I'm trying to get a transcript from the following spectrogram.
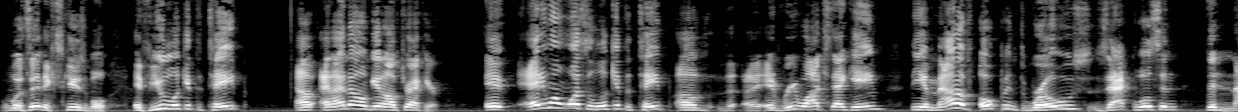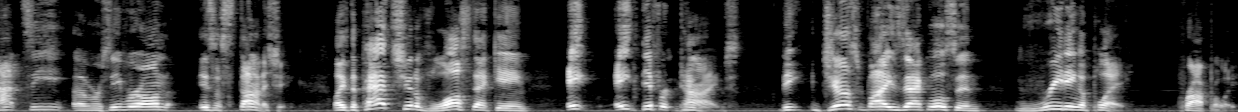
was inexcusable. If you look at the tape, uh, and I know I'm getting off track here. If anyone wants to look at the tape of the, uh, and rewatch that game, the amount of open throws Zach Wilson did not see a receiver on is astonishing. Like the Pats should have lost that game eight eight different times be, just by Zach Wilson reading a play properly.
